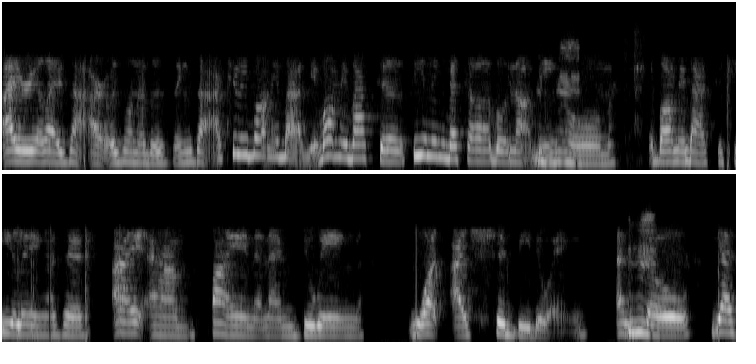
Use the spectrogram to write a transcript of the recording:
I realized that art was one of those things that actually brought me back. It brought me back to feeling better about not being mm-hmm. home. It brought me back to feeling as if I am fine and I'm doing what I should be doing. And mm-hmm. so, yes,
